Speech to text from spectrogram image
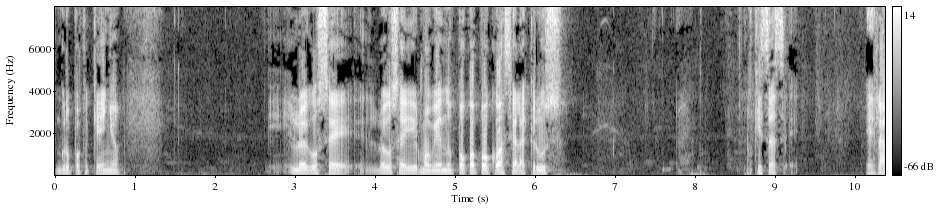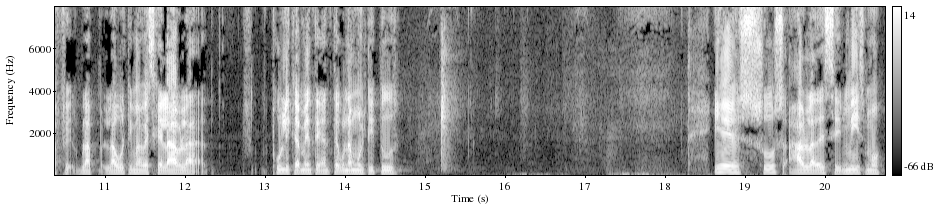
grupo pequeño. Y luego se, luego se ir moviendo poco a poco hacia la cruz. Quizás es la, la, la última vez que él habla públicamente ante una multitud. Y Jesús habla de sí mismo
